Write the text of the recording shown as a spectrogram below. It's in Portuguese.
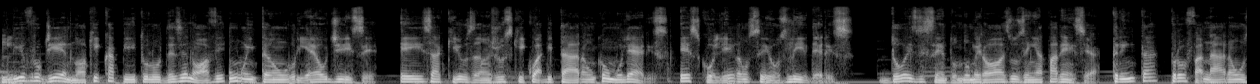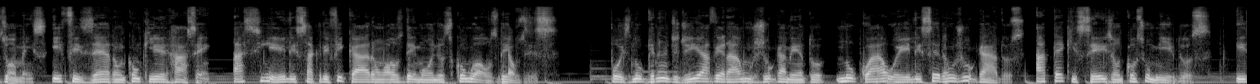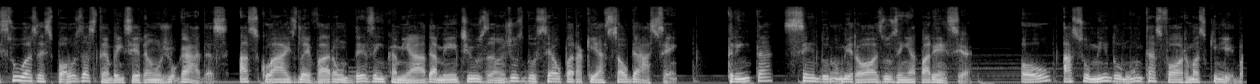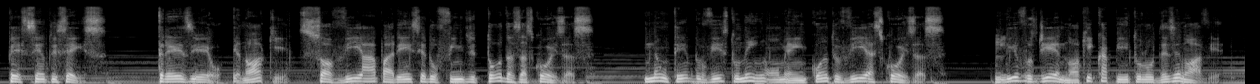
Livro de Enoque capítulo 19 1 Então Uriel disse, Eis aqui os anjos que coabitaram com mulheres, escolheram seus líderes. Dois e sendo numerosos em aparência, 30, profanaram os homens e fizeram com que errassem. Assim eles sacrificaram aos demônios como aos deuses pois no grande dia haverá um julgamento, no qual eles serão julgados, até que sejam consumidos. E suas esposas também serão julgadas, as quais levaram desencaminhadamente os anjos do céu para que as saudassem. 30. Sendo numerosos em aparência. Ou, assumindo muitas formas que P 106. 13 Eu, Enoque, só vi a aparência do fim de todas as coisas. Não tendo visto nenhum homem enquanto vi as coisas. Livros de Enoque capítulo 19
